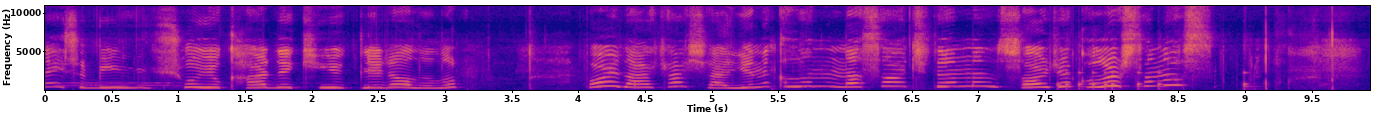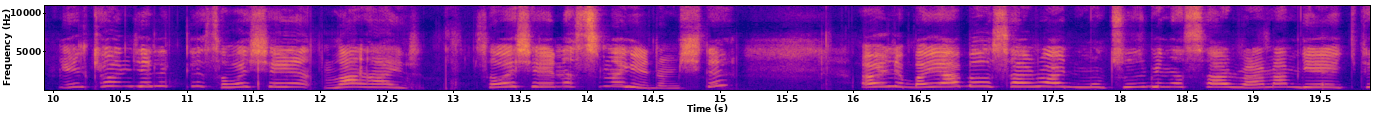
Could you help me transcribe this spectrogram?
Neyse bir şu yukarıdaki yükleri alalım. Bu arada arkadaşlar yeni klanı nasıl açtığımı soracak olursanız ilk öncelikle savaş lan hayır savaş arenasına girdim işte. Öyle bayağı bir hasar verdim. 30 bin hasar vermem gerekti,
